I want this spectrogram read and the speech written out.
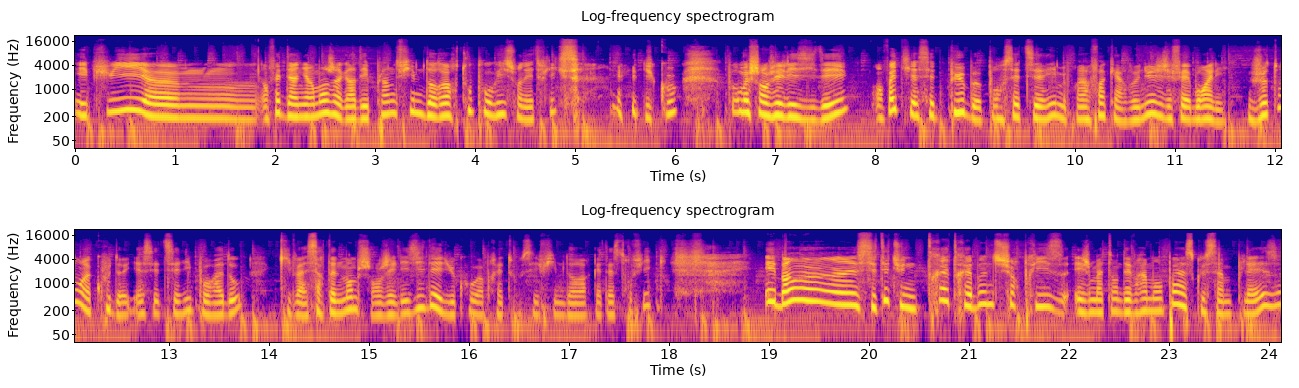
Et puis, euh, en fait, dernièrement, j'ai regardé plein de films d'horreur tout pourris sur Netflix. Du coup, pour me changer les idées, en fait, il y a cette pub pour cette série, ma première fois qu'elle est revenue, j'ai fait Bon, allez, jetons un coup d'œil à cette série pour ados qui va certainement me changer les idées, du coup, après tous ces films d'horreur catastrophiques. Eh ben, c'était une très très bonne surprise et je m'attendais vraiment pas à ce que ça me plaise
